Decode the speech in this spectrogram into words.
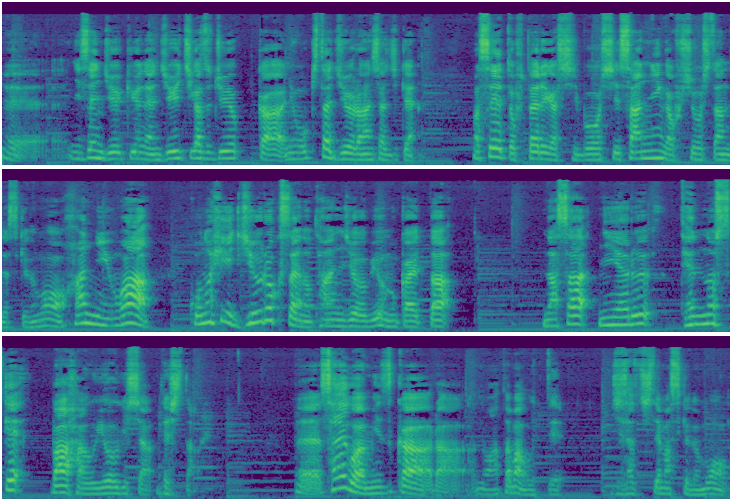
えー、2019年11月14日に起きた銃乱射事件、まあ、生徒2人が死亡し3人が負傷したんですけども、犯人はこの日16歳の誕生日を迎えたナサニエル・テンノスケ・バーハウ容疑者でした。えー、最後は自らの頭を打って自殺してますけども、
